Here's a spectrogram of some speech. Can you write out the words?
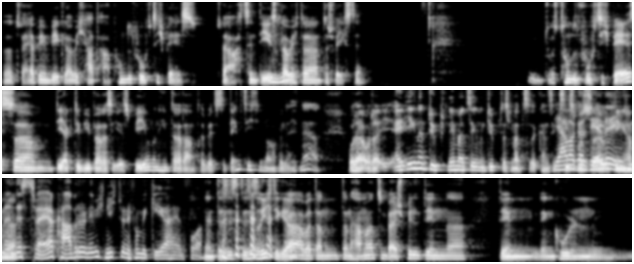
der Zweier BMW, glaube ich, hat ab 150 PS. 218D ist, glaube ich, der, der schwächste. Du hast 150 PS, ähm, deaktivierbares ESP und ein Hinterradantrieb. Jetzt da denkt sich die noch vielleicht, naja, oder, oder ein- irgendein Typ, nehmen wir jetzt irgendeinen Typ, dass man kein Ja, aber ganz ehrlich, Sexismus-Ding ich haben. meine, das Zweier Cabrio nehme ich nicht, wenn ich vom Ikea heimfahre. Nein, das ist, das ist richtig, ja, aber dann, dann haben wir zum Beispiel den, äh, den, den coolen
